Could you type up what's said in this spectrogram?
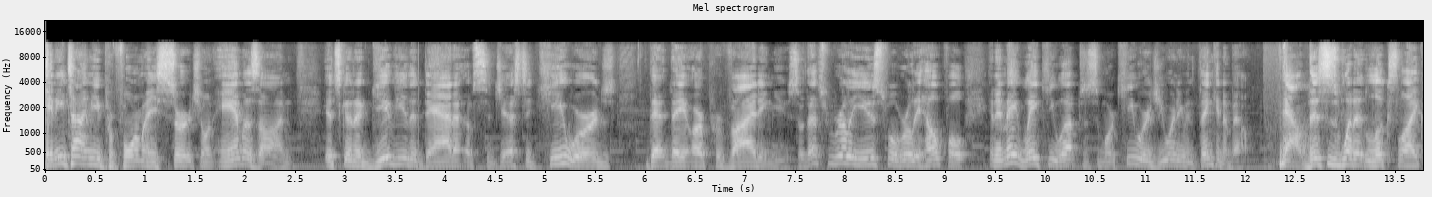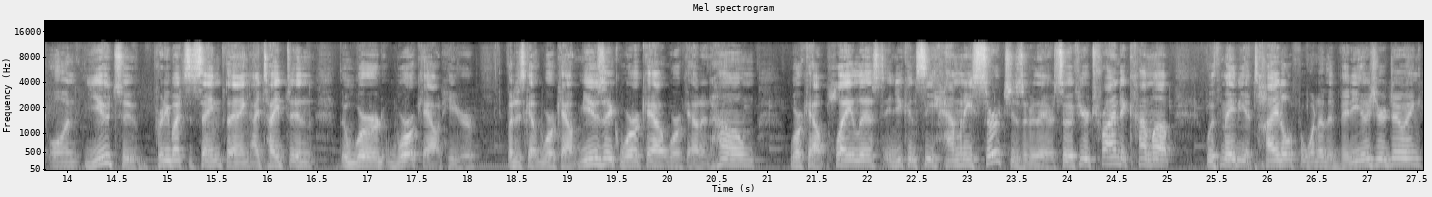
anytime you perform a search on Amazon it's going to give you the data of suggested keywords that they are providing you. So that's really useful really helpful and it may wake you up to some more keywords you weren't even thinking about. Now this is what it looks like on YouTube. Pretty much the same thing. I typed in the word workout here but it's got workout music workout workout at home workout playlist and you can see how many searches are there. So if you're trying to come up with maybe a title for one of the videos you're doing.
